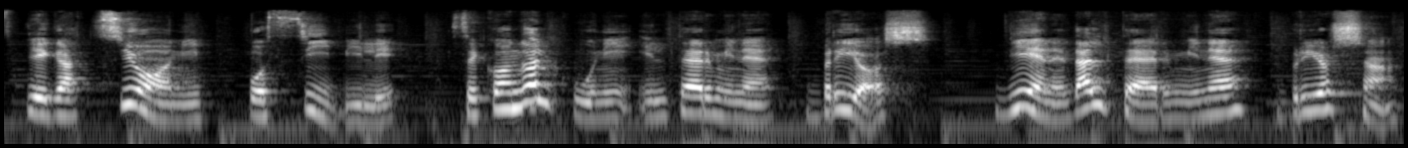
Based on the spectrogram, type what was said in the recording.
spiegazioni possibili. Secondo alcuni il termine brioche viene dal termine briochin,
